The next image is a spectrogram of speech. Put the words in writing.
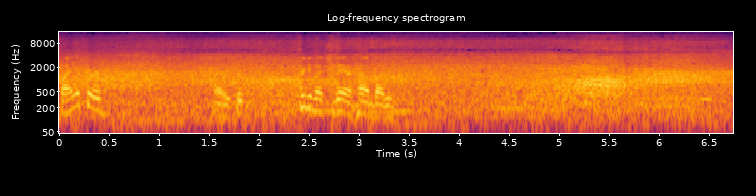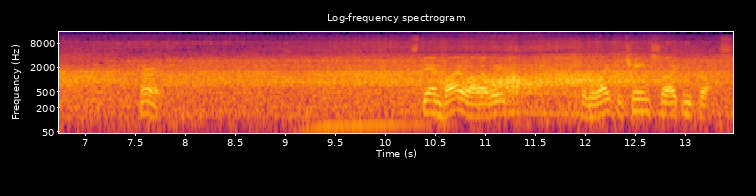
Find the curb. Pretty much there, huh, buddy? All right. Stand by while I wait for the light to change so I can cross.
